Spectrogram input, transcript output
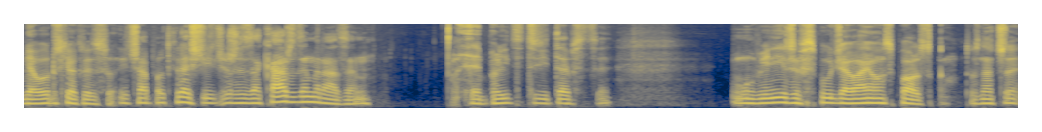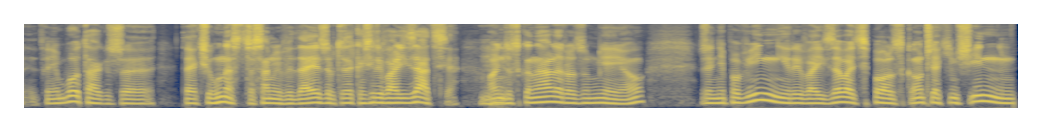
białoruskiego kryzysu, i trzeba podkreślić, że za każdym razem e, politycy litewscy mówili, że współdziałają z Polską. To znaczy, to nie było tak, że tak jak się u nas czasami wydaje, że to jest jakaś rywalizacja. Mhm. Oni doskonale rozumieją, że nie powinni rywalizować z Polską czy jakimś innym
